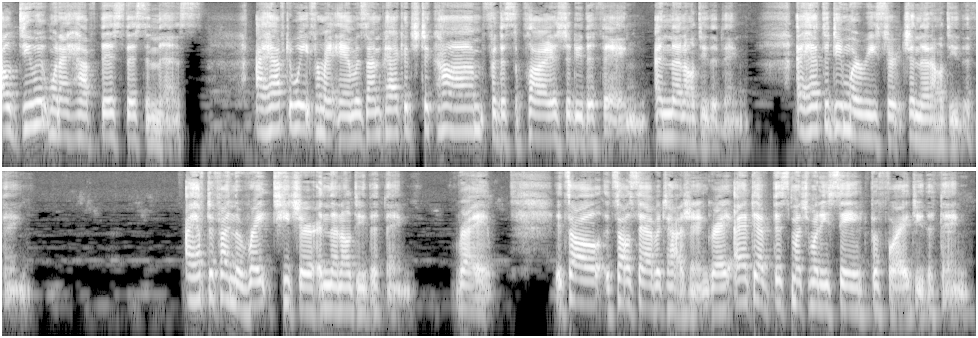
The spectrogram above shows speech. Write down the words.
I'll do it when I have this, this, and this. I have to wait for my Amazon package to come for the supplies to do the thing, and then I'll do the thing. I have to do more research and then I'll do the thing. I have to find the right teacher and then I'll do the thing. Right. It's all, it's all sabotaging, right? I have to have this much money saved before I do the thing.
